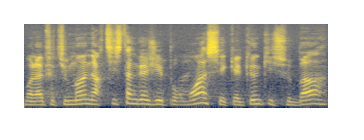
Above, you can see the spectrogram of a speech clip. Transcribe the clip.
voilà, effectivement, un artiste engagé pour moi, c'est quelqu'un qui se bat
